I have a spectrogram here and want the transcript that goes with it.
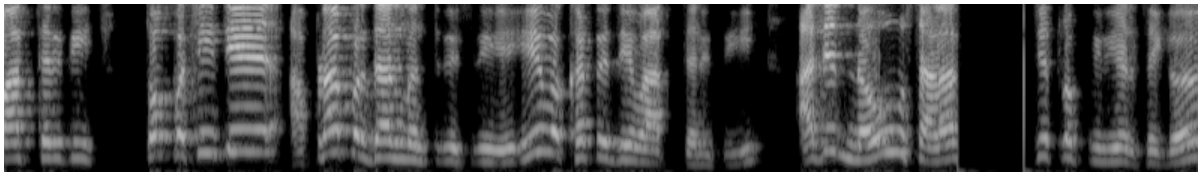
વાત કરી હતી. તો પછી જે આપણા પ્રધાનમંત્રી શ્રી એ વખતે જે વાત કરી હતી, આજે નવ સાડા જેટલો પીરિયડ થઈ ગયો.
